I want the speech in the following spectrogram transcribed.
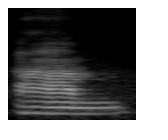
Um,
